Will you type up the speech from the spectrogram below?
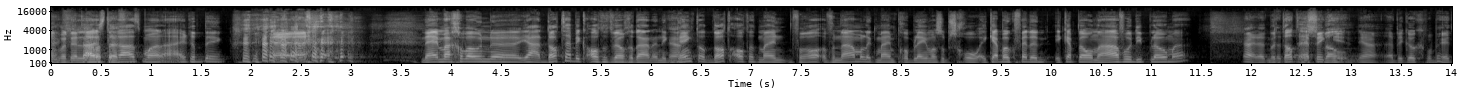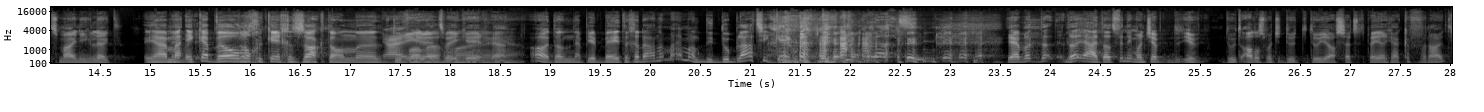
voor de luisteraars, maar een eigen ding. nee, maar gewoon, eh, ja, dat heb ik altijd wel gedaan. En ik Ja. denk dat dat altijd mijn, vooral, voornamelijk mijn probleem was op school. Ik heb ook verder, ik heb wel een HAVO-diploma. Ja, dat, Maar dat, dat heb is ik, wel- ja, heb ik ook geprobeerd. Het is mij niet gelukt. Ja, maar, maar ik heb wel nog een keer gezakt dan, eh, Ja, toevallig. twee maar, keer, eh, ja. Oh, dan heb je het beter gedaan dan mij, man. Die dublatie king. Ja, maar dat, dat, ja, dat vind ik, want je, hebt, je doet alles wat je doet, doe je als ZZP'er, ga ik even vanuit.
